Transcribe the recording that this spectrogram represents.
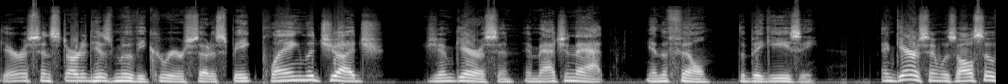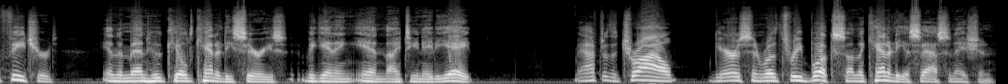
Garrison started his movie career, so to speak, playing the judge, Jim Garrison. Imagine that in the film The Big Easy. And Garrison was also featured in the Men Who Killed Kennedy series beginning in 1988. After the trial, Garrison wrote three books on the Kennedy assassination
